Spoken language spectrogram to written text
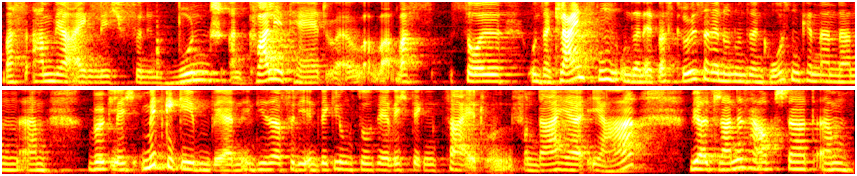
was haben wir eigentlich für einen Wunsch an Qualität? Was soll unseren Kleinsten, unseren etwas größeren und unseren großen Kindern dann ähm, wirklich mitgegeben werden in dieser für die Entwicklung so sehr wichtigen Zeit? Und von daher, ja, wir als Landeshauptstadt, ähm,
